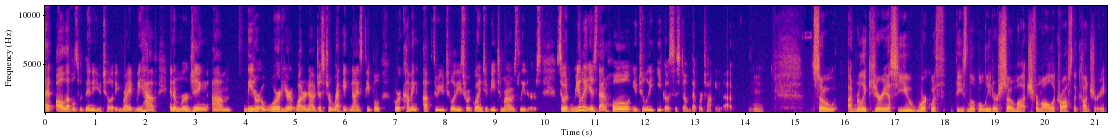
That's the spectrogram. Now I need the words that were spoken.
At all levels within a utility, right? We have an emerging um, leader award here at WaterNow just to recognize people who are coming up through utilities who are going to be tomorrow's leaders. So it really is that whole utility ecosystem that we're talking about. Mm. So I'm really curious. You work with these local leaders so much from all across the country.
